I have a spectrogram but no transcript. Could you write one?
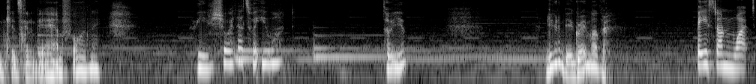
the kid's gonna be a handful, isn't he? Are you sure that's what you want? So you? You're gonna be a great mother. Based on what?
